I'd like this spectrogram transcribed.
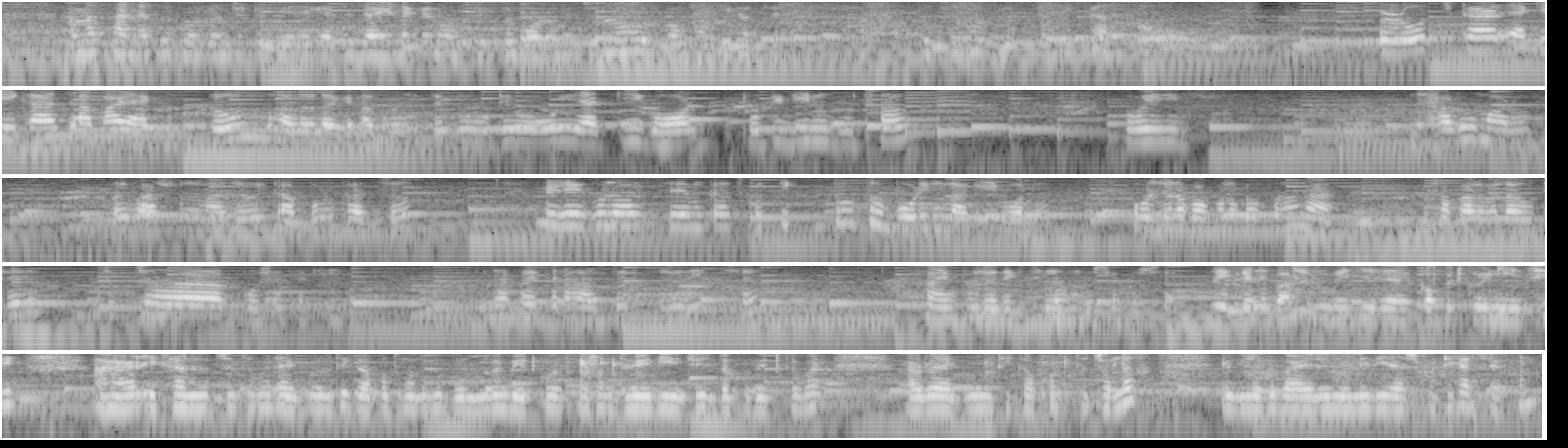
আমার সাইনাসের প্রবলেমটা একটু বেড়ে গেছে। জানি না কেন অতিরিক্ত গরমের জন্য ওরকম হয়, ঠিক আছে? তো চলো ব্লগটা দেখতে। রোজকার একই কাজ আমার একদম ভালো লাগে না। ঘুম থেকে উঠে ওই একই ঘর প্রতিদিন গুছাও, ওই ঝাড়ু মারো, ওই বাসন মাজো, ওই কাপড় কাচো। রেগুলার সেম কাজ করতে একটু তো বোরিং লাগেই বলো। ওর জন্য কখনো কখনো না সকালবেলা উঠে চুপচাপ বসে থাকি। দেখো, এখানে হাজবেন্ড পুজো দিচ্ছে। আমি পুজো দেখছিলাম বসে বসে। এখানে বাসন মেজে কমপ্লিট করে নিয়েছি। আর এখানে হচ্ছে তোমার এক বালতি কাপড় তোমাদেরকে বললাম বেড কভার সব ধুয়ে দিয়েছি দেখো বেড কভার আরও এক বালতি কাপড়, তো চলো, এগুলোকে বাইরে মেলে দিয়ে আসব, ঠিক আছে এখন?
